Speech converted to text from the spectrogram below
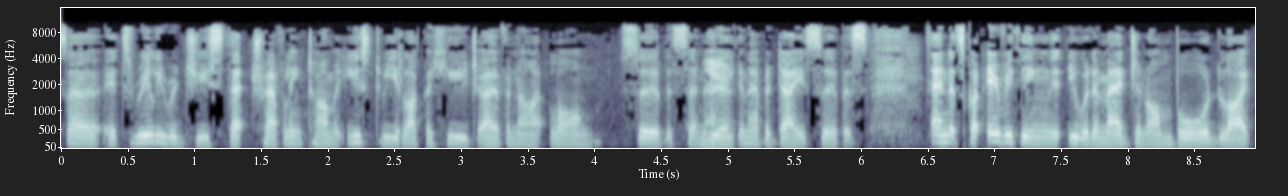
So it's really reduced that travelling time. It used to be like a huge overnight long service, so now Yeah. you can have a day service, and it's got everything that you would imagine on board, like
